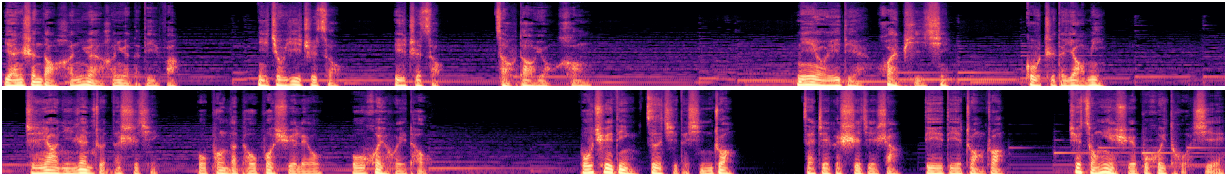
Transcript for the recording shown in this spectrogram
延伸到很远很远的地方，你就一直走，一直走，走到永恒。你有一点坏脾气，固执的要命。只要你认准的事情，不碰得头破血流。不会回头。不确定自己的形状，在这个世界上跌跌撞撞，却总也学不会妥协。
